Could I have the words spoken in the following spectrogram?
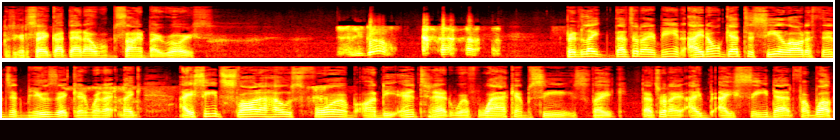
I was gonna say I got that album signed by Royce. There you go. But like that's what I mean. I don't get to see a lot of things in music, and when I like, I seen Slaughterhouse form on the internet with whack MCs. Like that's what I I I seen that from. Well,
